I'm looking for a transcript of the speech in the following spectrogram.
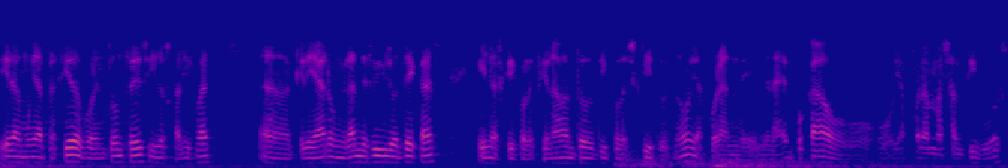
era muy apreciado por entonces y los califas ah, crearon grandes bibliotecas en las que coleccionaban todo tipo de escritos, ¿no? ya fueran de, de la época o, ya fueran más antiguos.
